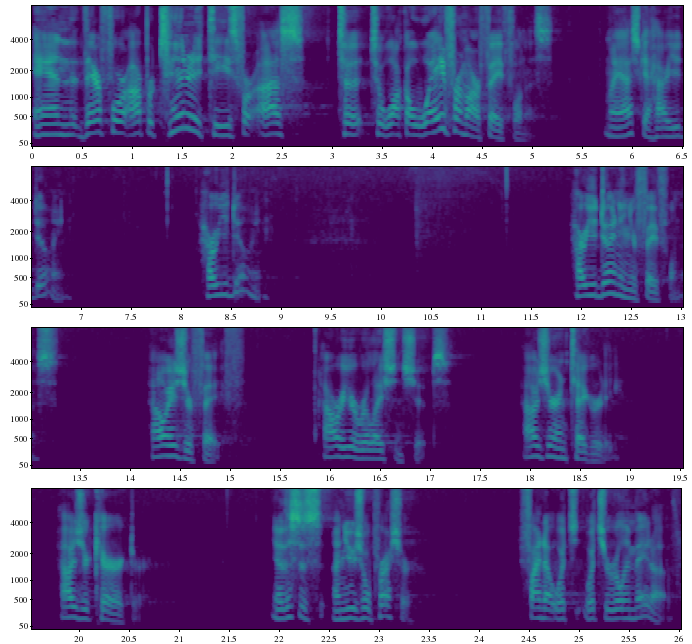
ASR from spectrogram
and therefore opportunities for us to, to walk away from our faithfulness. Let me ask you, how are you doing? How are you doing? How are you doing in your faithfulness? How is your faith? How are your relationships? How's your integrity? How's your character? You know, this is unusual pressure. You find out what, what you're really made of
